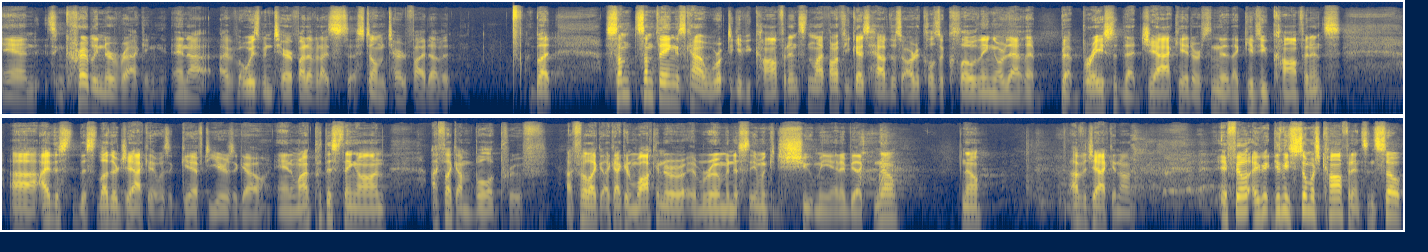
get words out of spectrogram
And it's incredibly nerve wracking. And I, have always been terrified of it. I, still am terrified of it. But some, some things kind of work to give you confidence in life. I don't know if you guys have those articles of clothing or that, that, that bracelet, that jacket, or something that, that gives you confidence. Uh, I have this, this leather jacket that was a gift years ago. And when I put this thing on, I feel like I'm bulletproof. I feel like, like I can walk into a room and just anyone could shoot me and it'd be like, no, no, I have a jacket on. It, feel, it gives me so much confidence. And so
